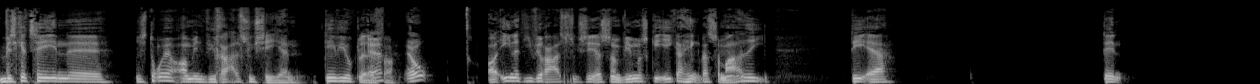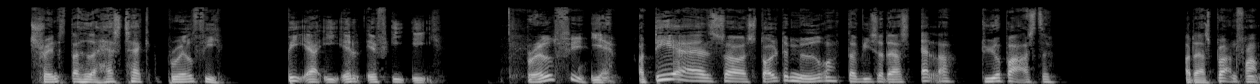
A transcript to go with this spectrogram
Vi skal til en øh, historier om en viral succes, Jan. Det er vi jo glade Ja, for. jo. Og en af de virale succeser, som vi måske ikke har hængt os så meget i, det er den trend, der hedder hashtag Brelfi. B-R-I-L-F-I-E. Brelfi. Ja, og det er altså stolte mødre, der viser deres aller dyrebareste og deres børn frem,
